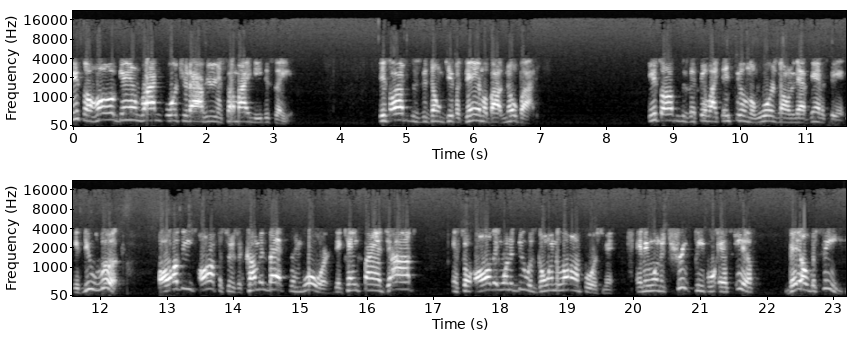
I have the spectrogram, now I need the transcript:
it's a whole damn rotten orchard out here and somebody need to say it. It's officers that don't give a damn about nobody. It's officers that feel like they feel in the war zone in Afghanistan. If you look, all these officers are coming back from war. They can't find jobs. And so all they want to do is go into law enforcement and they want to treat people as if they oversee.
